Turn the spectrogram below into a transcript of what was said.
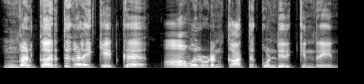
உங்கள் கருத்துக்களை கேட்க ஆவலுடன் காத்துக் கொண்டிருக்கின்றேன்.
